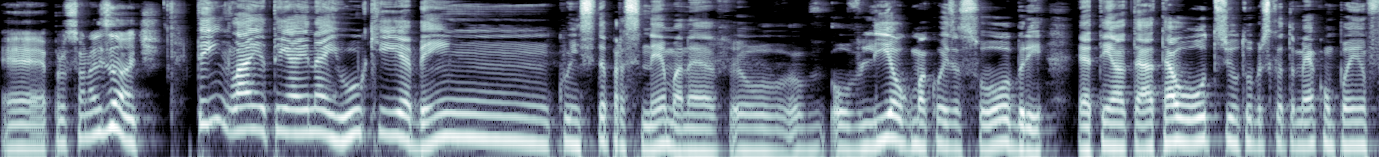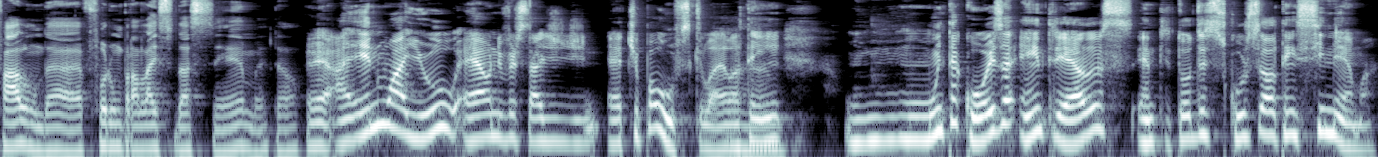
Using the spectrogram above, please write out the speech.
é profissionalizante. Tem lá, tem a NIU que é bem conhecida pra cinema, né? Eu, eu, eu li alguma coisa sobre. É, tem até, até outros youtubers que eu também acompanho falam da. foram pra lá estudar cinema e tal. É, a NYU é a universidade de. É tipo a UFSC lá. Ela tem muita coisa, entre elas, entre todos esses cursos, ela tem cinema,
